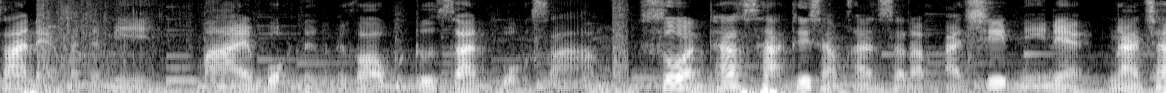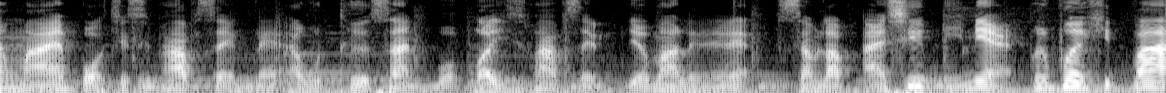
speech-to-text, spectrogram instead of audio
สร้างเนี่ยมันจะมีไม้บวกหนึ่งแล้วก็อาวุธสั้นบวก3 ส่วนทักษะที่สำคัญสำหรับอาชีพนี้เนี่ยงานช่างไม้บวก 75%และอาวุธทื่อสั้นบวก 125%เยอะมากเลยนะเนี่ยสำหรับอาชีพนี้เนี่ยเพื่อนๆคิดว่า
